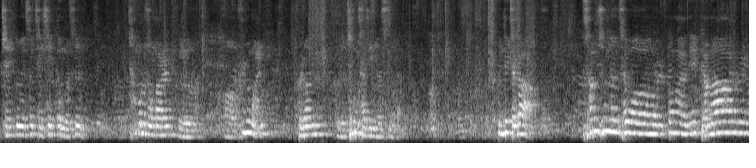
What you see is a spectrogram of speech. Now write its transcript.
제주도에서 제시했던 것은 참으로 정말 그 어, 훌륭한 그런 그 청사진이었습니다. 근데 제가 30년 세월 동안에 변화를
